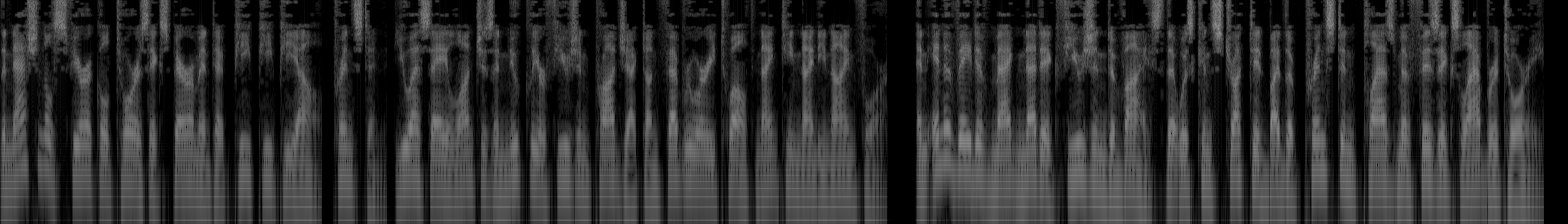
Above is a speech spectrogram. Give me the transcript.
the National Spherical Torus Experiment at PPPL, Princeton, USA launches a nuclear fusion project on February 12, 1999 for an innovative magnetic fusion device that was constructed by the Princeton Plasma Physics Laboratory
